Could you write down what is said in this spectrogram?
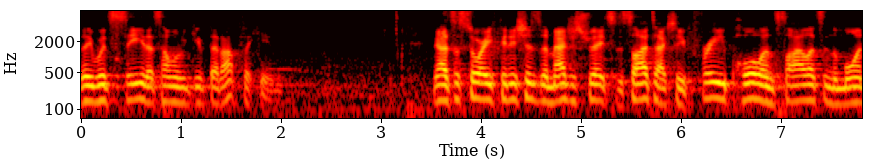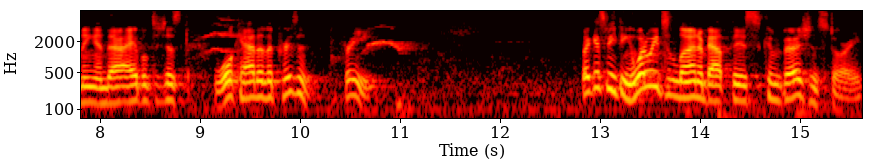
They would see that someone would give that up for him. Now, as the story finishes, the magistrates decide to actually free Paul and Silas in the morning, and they're able to just walk out of the prison free. But it gets me thinking what are we to learn about this conversion story?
